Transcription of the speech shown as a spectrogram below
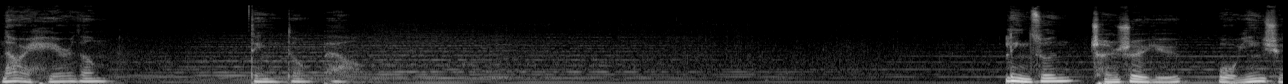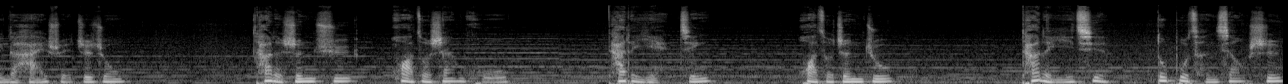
Now I hear them. Ding dong bell. 令尊沉睡于五英寻的海水之中，他的身躯化作珊瑚，他的眼睛化作珍珠，他的一切都不曾消失，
